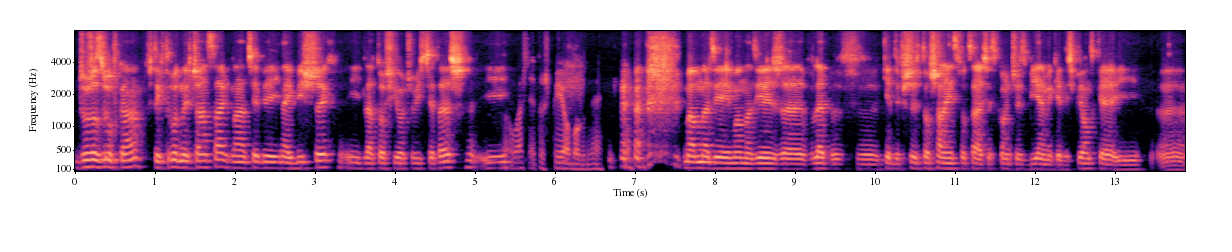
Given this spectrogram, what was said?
dużo zdrówka w tych trudnych czasach dla Ciebie i najbliższych i dla Tosi oczywiście też i No właśnie tu śpi obok mnie. mam nadzieję, mam nadzieję, że w lep, w, kiedy to szaleństwo całe się skończy, zbijemy kiedyś piątkę i, e,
